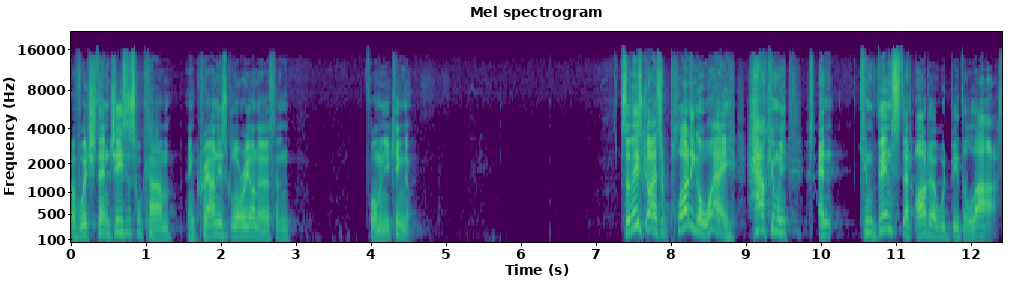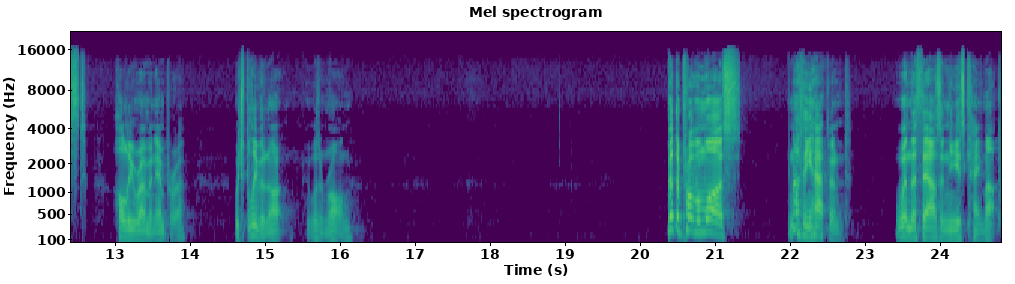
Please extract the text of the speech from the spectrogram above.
of which then Jesus will come and crown his glory on earth and form a new kingdom. So these guys are plotting away how can we, and convinced that Otto would be the last Holy Roman Emperor, which, believe it or not, it wasn't wrong. But the problem was, nothing happened when the thousand years came up.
